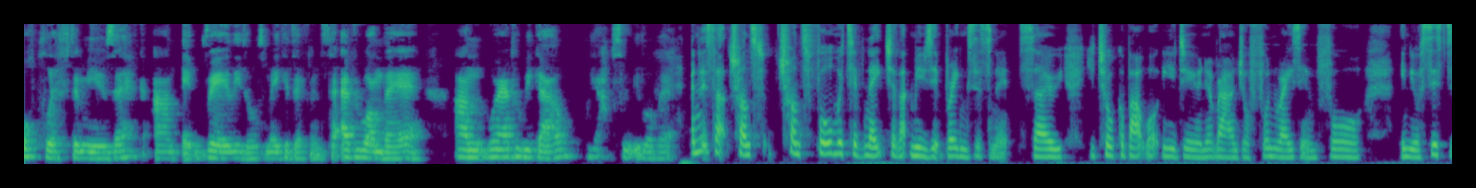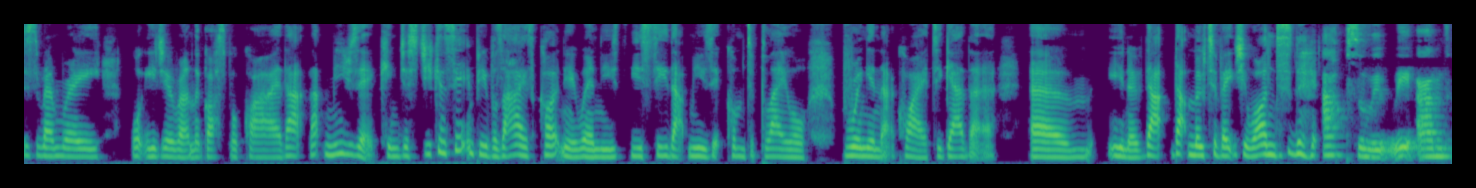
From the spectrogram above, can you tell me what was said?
uplifting music and it really does make a difference to everyone there and wherever we go we absolutely love it. And it's that trans- transformative nature that music brings isn't it? So you talk about what you're doing around your fundraising for in your sister's memory what you do around the gospel choir that that music can just you can see it in people's eyes can't you when you you see that music come to play or bringing that choir together um you know that that motivates you on doesn't it absolutely and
